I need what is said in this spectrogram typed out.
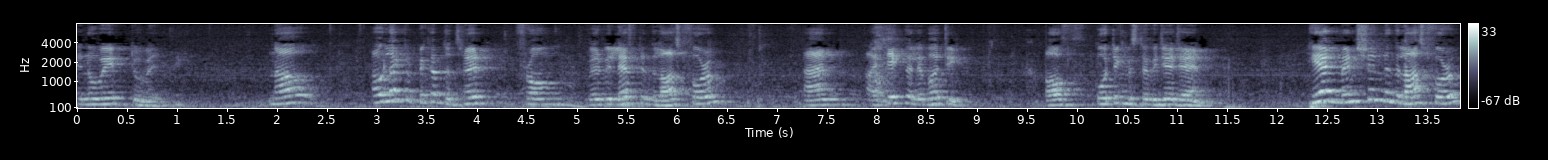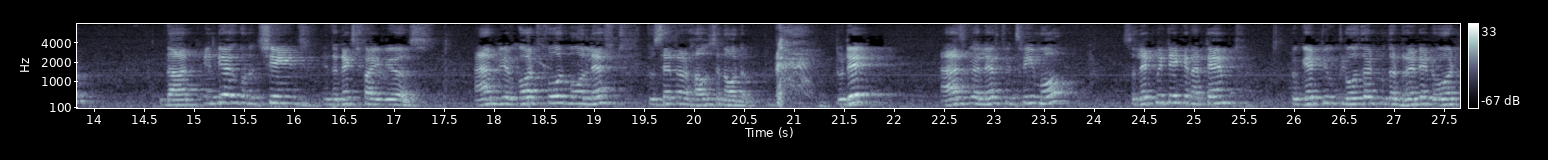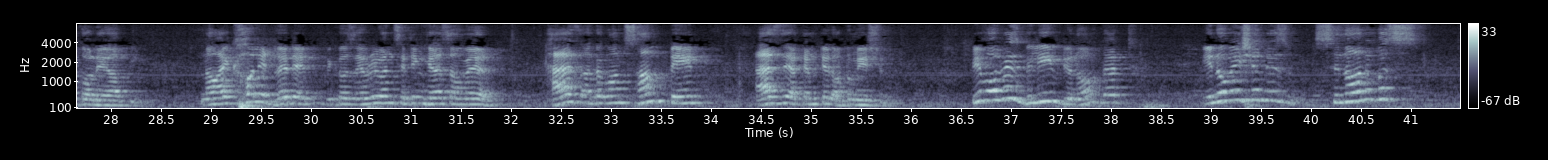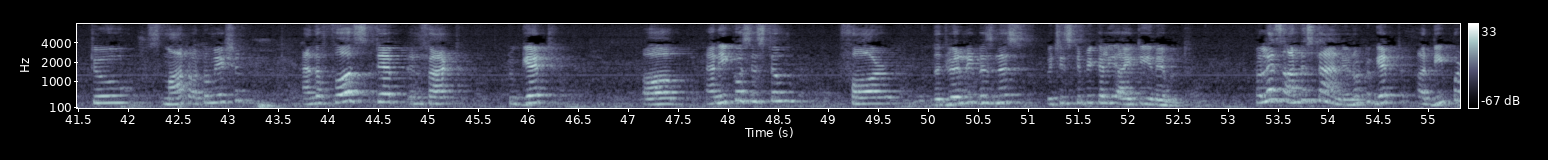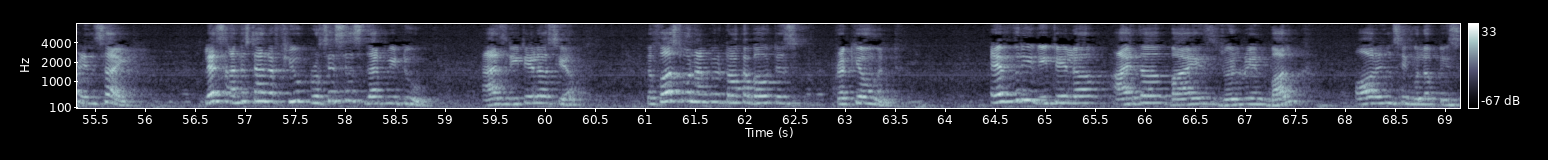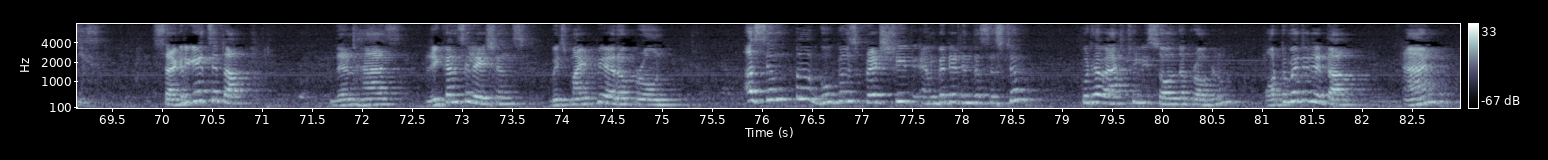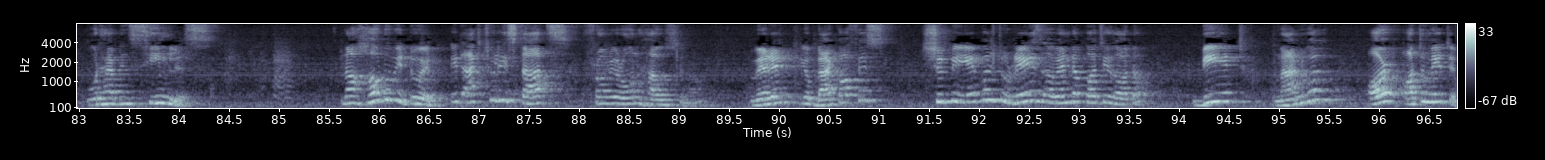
innovate to win. Now, I would like to pick up the thread from where we left in the last forum, and I take the liberty of quoting Mr. Vijay Jain. He had mentioned in the last forum that India is going to change in the next five years, and we have got four more left to set our house in order. Today, as we are left with three more, so let me take an attempt to get you closer to the dreaded word called ERP. Now I call it dreaded because everyone sitting here somewhere has undergone some pain as they attempted automation. We've always believed, you know, that innovation is synonymous to smart automation and the first step, in fact, to get uh, an ecosystem for the jewelry business, which is typically IT enabled. Now let's understand, you know, to get a deeper insight, let's understand a few processes that we do as retailers here. The first one I'm going to talk about is procurement. Every retailer either buys jewelry in bulk or in singular pieces, segregates it up, then has reconciliations which might be error prone. A simple Google spreadsheet embedded in the system could have actually solved the problem, automated it up, and would have been seamless. Now, how do we do it? It actually starts from your own house, you know, wherein your back office should be able to raise a vendor purchase order, be it manual or automated.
